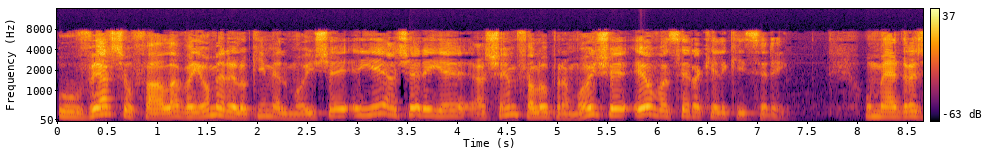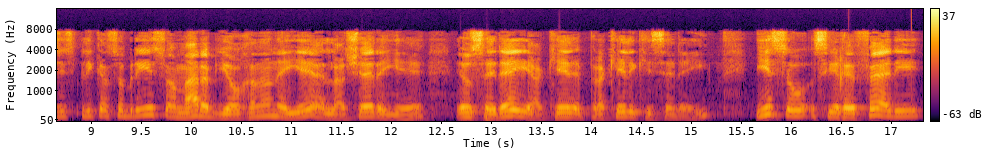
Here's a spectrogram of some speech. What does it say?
O verso fala, Vayomer Elohim el Moishe, Eye asher. Hashem falou para Moishe, eu vou ser aquele que serei. O Medrash explica sobre isso, Amar Eye el asher eu serei aquele, para aquele que serei. Isso se refere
